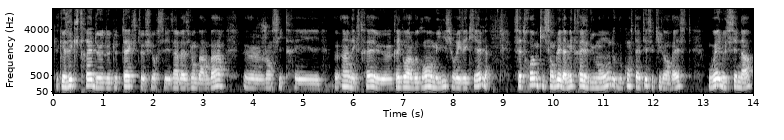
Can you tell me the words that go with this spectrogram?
quelques extraits de, textes sur ces invasions barbares. Euh, j'en citerai euh, un extrait, Grégoire le Grand, homélie sur Ézéchiel. Cette Rome qui semblait la maîtresse du monde, vous constatez ce qu'il en reste. Où est le Sénat?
